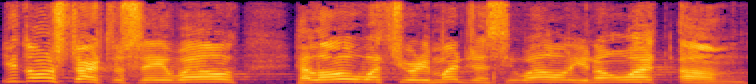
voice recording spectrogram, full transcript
You don't start to say, Well, hello, what's your emergency? Well, you know what? Um,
